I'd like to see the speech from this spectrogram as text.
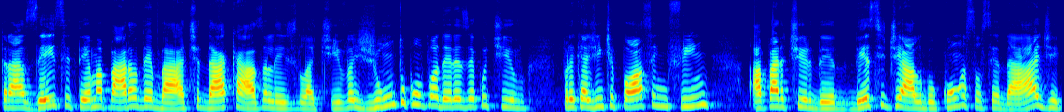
trazer esse tema para o debate da Casa Legislativa junto com o Poder Executivo, para que a gente possa, enfim, a partir de, desse diálogo com a sociedade,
